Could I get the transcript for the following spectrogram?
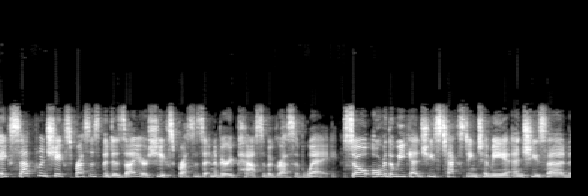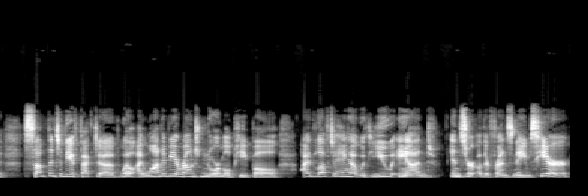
Except when she expresses the desire, she expresses it in a very passive aggressive way. So over the weekend, she's texting to me and she said something to the effect of, Well, I want to be around normal people. I'd love to hang out with you and insert other friends' names here,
